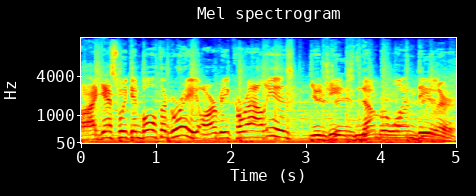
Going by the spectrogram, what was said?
I guess we can both agree RV Corral is Eugene's, Eugene's number number one one dealer. dealer.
